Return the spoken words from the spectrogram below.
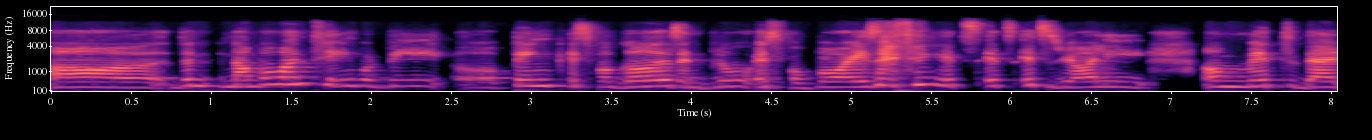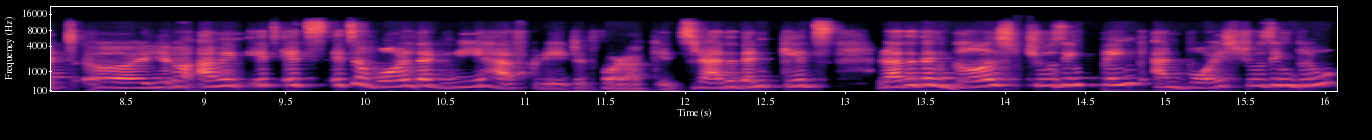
Uh, the number one thing would be uh, pink is for girls and blue is for boys. I think it's it's it's really a myth that uh, you know. I mean, it's it's it's a world that we have created for our kids, rather than kids, rather than girls choosing pink and boys choosing blue.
